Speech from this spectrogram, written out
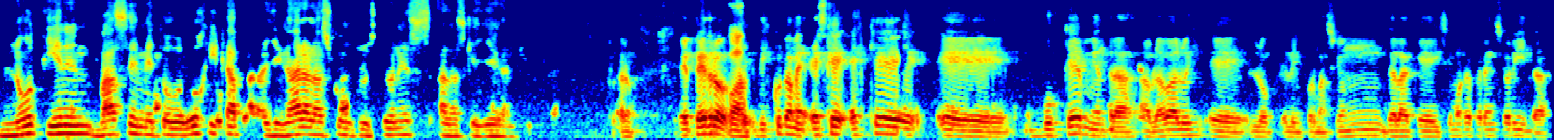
no tienen base metodológica para llegar a las conclusiones a las que llegan. Claro. Eh, Pedro, wow. discúlpame, es que, es que eh, busqué mientras hablaba Luis lo, la información de la que hicimos referencia ahorita.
